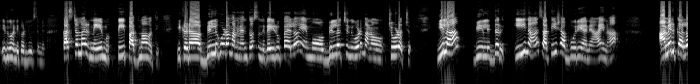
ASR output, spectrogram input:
ఇదిగోండి ఇక్కడ చూస్తే మీరు. Customer name P Padmavathi. ఇక్కడ బిల్లు కూడా మనం ఎంత వస్తుంది? వెయ్యి రూపాయలు ఏమో బిల్లు వచ్చింది కూడా మనం చూడొచ్చు. ఇలా వీళ్ళిద్దరు ఈయన సతీష్ అబ్బూరి అనే ఆయన అమెరికాలో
